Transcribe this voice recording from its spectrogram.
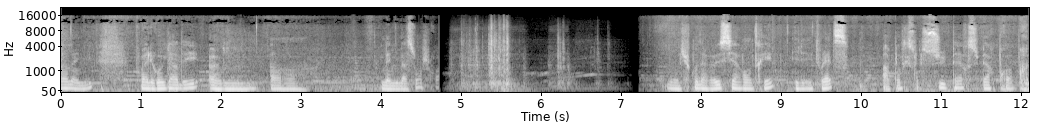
un ami pour aller regarder euh, un- une animation, je crois. Bon, du coup, on a réussi à rentrer et les toilettes, par contre, ils sont super, super propres.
